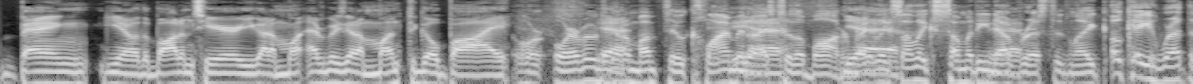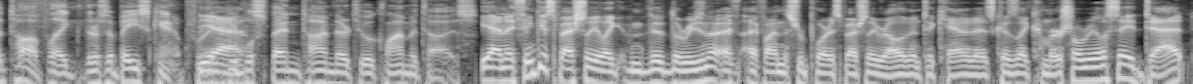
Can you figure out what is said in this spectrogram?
bang, you know, the bottom's here. You got a month. Everybody's got a month to go by, or or everyone's yeah. got a month to acclimatize yeah. to the bottom. Yeah. Right? Like it's not like somebody in Everest and like okay, we're at the top. Like there's a base camp. Right? Yeah. People spend time there to acclimatize. Yeah, and I think especially like the the reason I, I find this report especially relevant to Canada is because like commercial real estate debt.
